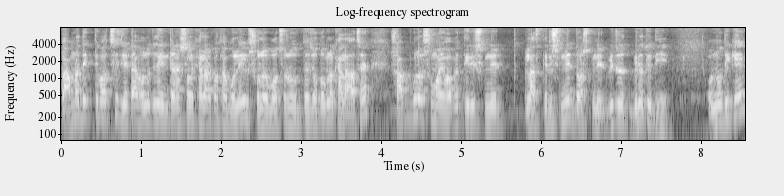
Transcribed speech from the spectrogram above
তো আমরা দেখতে পাচ্ছি যেটা হলো যদি ইন্টারন্যাশনাল খেলার কথা বলি, ষোলো বছরের ঊর্ধ্বে যতগুলো খেলা আছে, সবগুলো সময় হবে তিরিশ মিনিট প্লাস তিরিশ মিনিট, দশ মিনিট বিরতি- দিয়ে। অন্যদিকে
